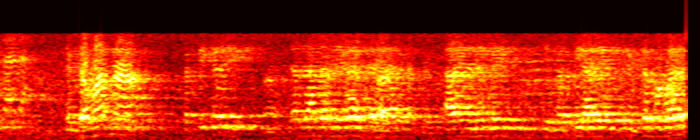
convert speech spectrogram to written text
દાદા શંકર ભગવાનના ભક્તિ કરી ત્યાં દાદા ભેગા થયા આ એને કઈ એ ભક્તિ આવે શંકર ભગવાન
